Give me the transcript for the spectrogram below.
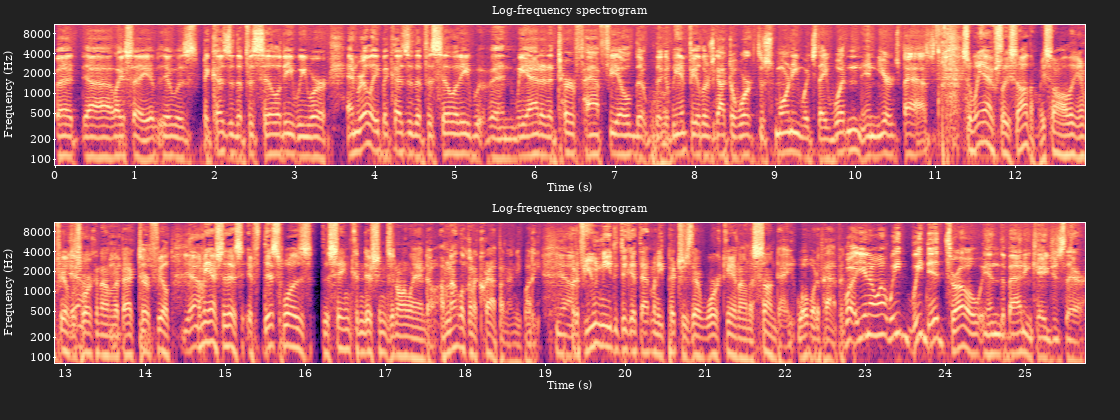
but uh, like I say, it, it was because of the facility we were, and really because of the facility, and we added a turf half field that the infielders got to work this morning, which they wouldn't in years past. So we actually saw them. We saw all the infielders Yeah. working on the back turf field. Yeah. Let me ask you this: If this was the same conditions in Orlando, I'm not looking to crap on anybody. Yeah. But if you needed to get that many pitchers there working on a Sunday, what would have happened? Well, you know what? We we did throw in the batting cages there.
